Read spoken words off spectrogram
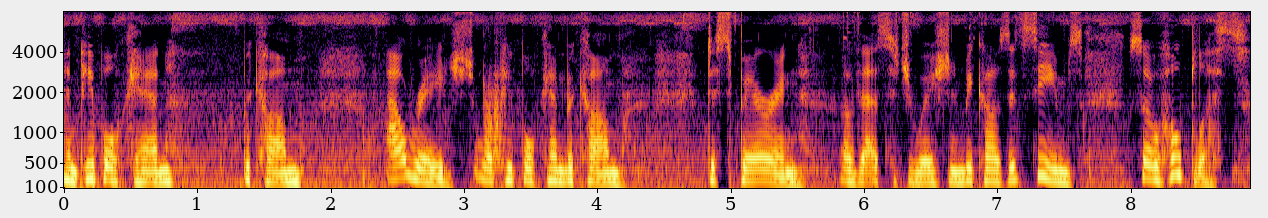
And people can become outraged or people can become despairing of that situation because it seems so hopeless.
